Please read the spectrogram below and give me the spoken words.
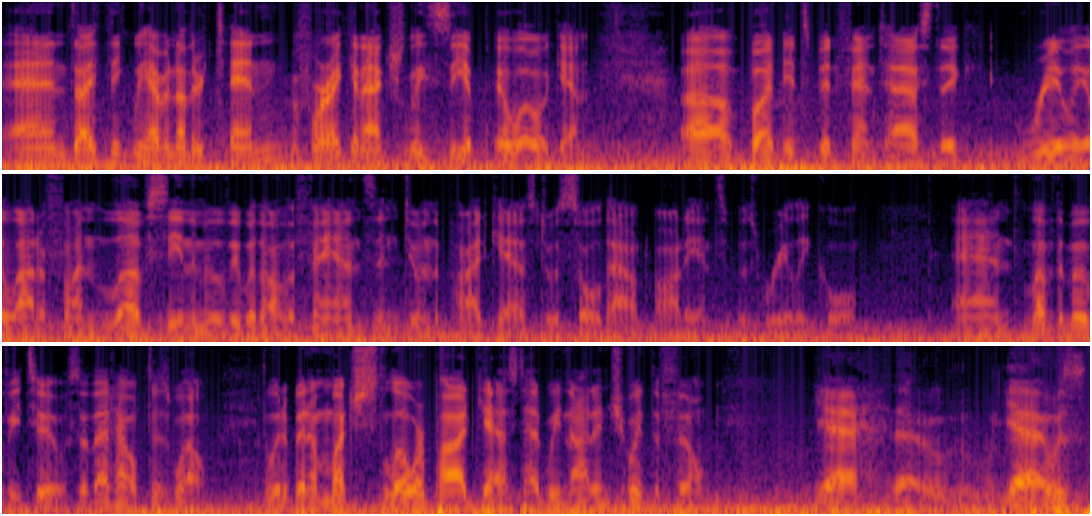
and I think we have another 10 before I can actually see a pillow again. Uh, but it's been fantastic. Really a lot of fun. Love seeing the movie with all the fans and doing the podcast to a sold out audience. It was really cool. And love the movie too, so that helped as well. It would have been a much slower podcast had we not enjoyed the film. Yeah, that, yeah, it was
